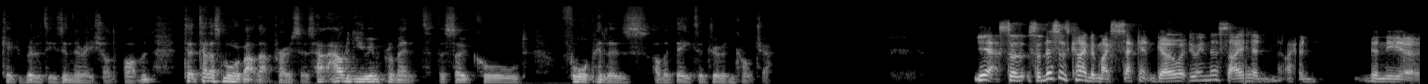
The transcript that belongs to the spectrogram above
capabilities in their HR department. T- tell us more about that process. How, how did you implement the so called four pillars of a data driven culture? Yeah, so so this is kind of my second go at doing this. I had I had been the uh,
